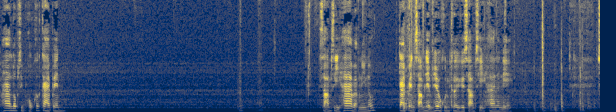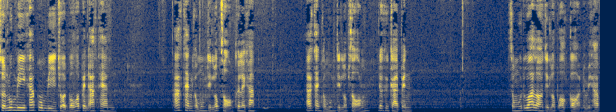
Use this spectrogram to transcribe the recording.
25ลบ16 ก็กลายเป็น 3 4 5 แบบนี้เนาะกลายเป็นสามเหลี่ยมที่เราคุ้นเคยคือ 3 4 5 นั่นเอง ส่วนมุม B ครับ มุม B โจทย์บอกว่าเป็นอาร์คแทนอาร์คแทนของมุมติดลบ2คืออะไรครับอาร์คแทนของมุมติดลบ2ก็คือกลายเป็น สมมุติว่าเราติดลบออกก่อนถูกไหมครับ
